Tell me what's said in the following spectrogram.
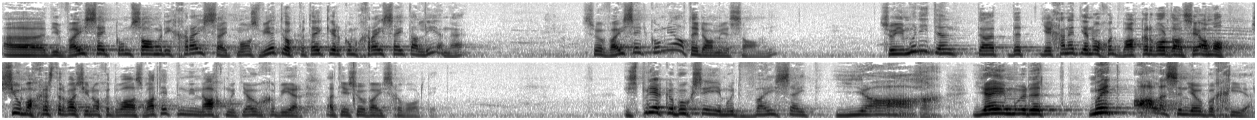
uh die wysheid kom saam met die grysheid, maar ons weet ook baie keer kom grysheid alleen, hè. So wysheid kom nie altyd daarmee saam nie. So jy moenie dink dat dit jy gaan net eenoggend wakker word dan sê almal, "Sjoe, maar gister was jy nog gedwaas. Wat het in die nag met jou gebeur dat jy so wys geword het?" Die Spreukeboek sê jy moet wysheid jaag. Jy moet dit met alles in jou begeer.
